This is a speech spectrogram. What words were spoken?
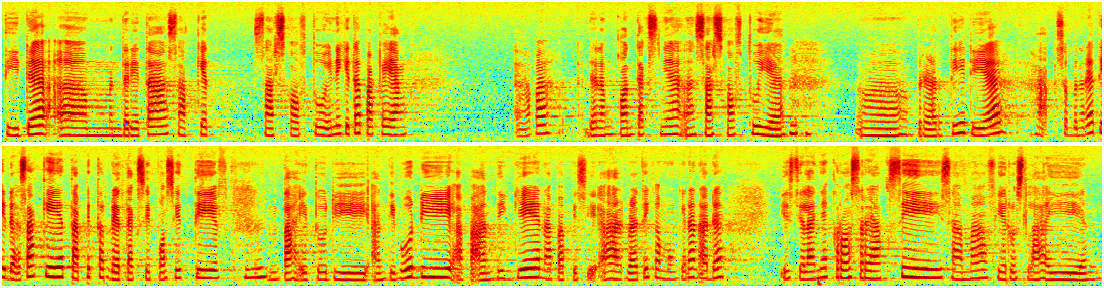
tidak uh, menderita sakit SARS-CoV-2. Ini kita pakai yang apa dalam konteksnya uh, SARS-CoV-2 ya. Mm -hmm. uh, berarti dia sebenarnya tidak sakit tapi terdeteksi positif hmm. entah itu di antibody apa antigen apa PCR berarti kemungkinan ada istilahnya cross reaksi sama virus lain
